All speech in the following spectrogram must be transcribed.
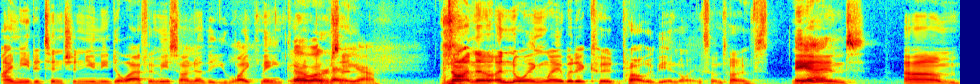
I need attention, you need to laugh at me, so I know that you like me kind Oh, of okay, person. yeah. Not in an annoying way, but it could probably be annoying sometimes. Yeah. And um,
